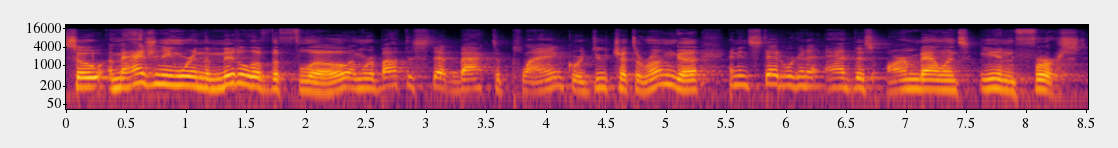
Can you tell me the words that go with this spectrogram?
So imagining we're in the middle of the flow and we're about to step back to plank or do chaturanga, and instead we're going to add this arm balance in first.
